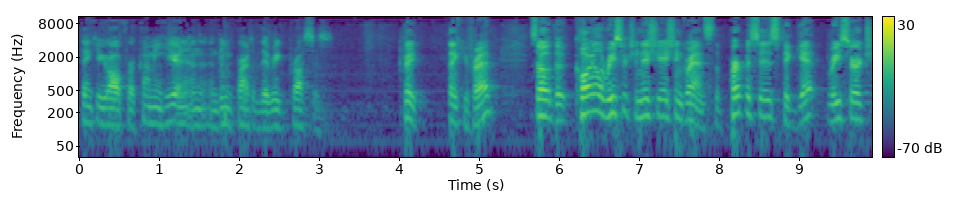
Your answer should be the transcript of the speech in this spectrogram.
thank you all for coming here and, and being part of the RIG process. Great. Thank you, Fred. So the COIL Research Initiation Grants, the purpose is to get research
